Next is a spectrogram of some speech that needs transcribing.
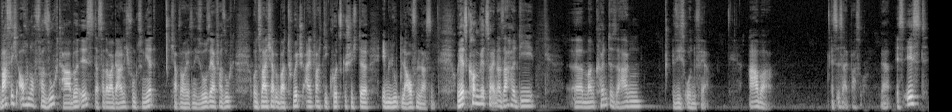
Was ich auch noch versucht habe, ist, das hat aber gar nicht funktioniert, ich habe es auch jetzt nicht so sehr versucht. Und zwar, ich habe über Twitch einfach die Kurzgeschichte im Loop laufen lassen. Und jetzt kommen wir zu einer Sache, die äh, man könnte sagen, sie ist unfair. Aber es ist einfach so. Ja. Es ist,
